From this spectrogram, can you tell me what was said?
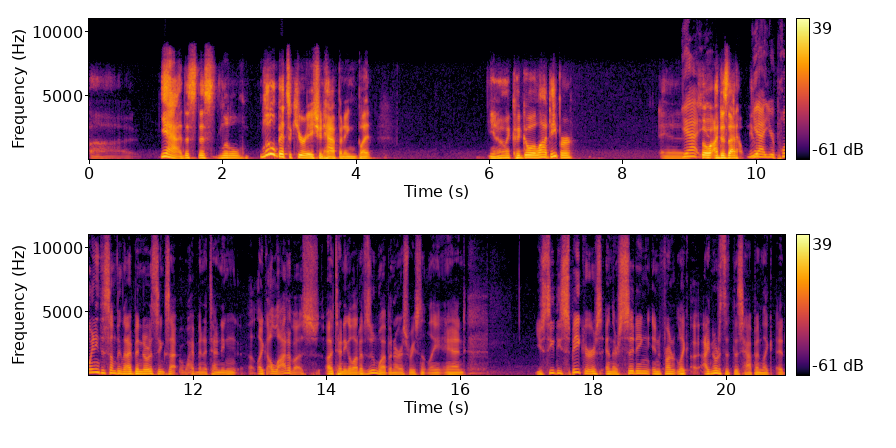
uh, yeah, this this little little bits of curation happening, but you know, it could go a lot deeper. And yeah. So uh, does that help you? Yeah, you're pointing to something that I've been noticing because I've been attending, like a lot of us, attending a lot of Zoom webinars recently, and you see these speakers and they're sitting in front of, like, I noticed that this happened like at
